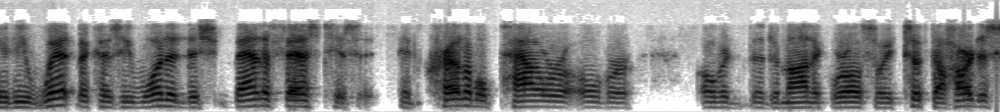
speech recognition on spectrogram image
and he went because he wanted to manifest his incredible power over over the demonic world. So he took the hardest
